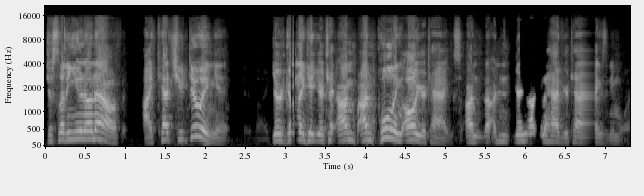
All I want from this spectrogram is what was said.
just letting you know now if i catch you doing it you're gonna get your. Ta- I'm I'm pulling all your tags. I'm. not- You're not gonna have your tags anymore.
